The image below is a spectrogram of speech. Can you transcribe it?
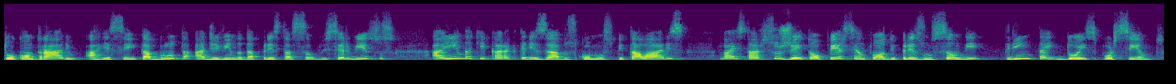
Do contrário, a receita bruta advinda da prestação dos serviços, ainda que caracterizados como hospitalares, vai estar sujeito ao percentual de presunção de 32%.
